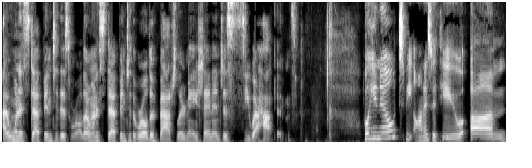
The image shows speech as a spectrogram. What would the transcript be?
I want to step into this world. I want to step into the world of Bachelor Nation and just see what happens. Well, you know, to be honest with you, um,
